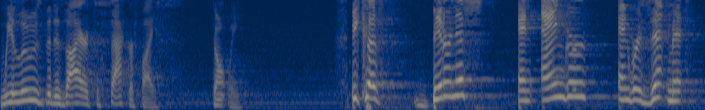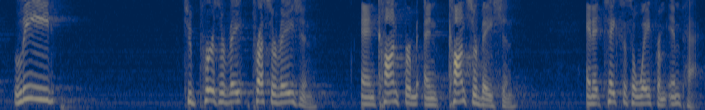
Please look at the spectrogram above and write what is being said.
we lose the desire to sacrifice, don't we? Because bitterness and anger and resentment lead to preservation and, confirm, and conservation, and it takes us away from impact.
